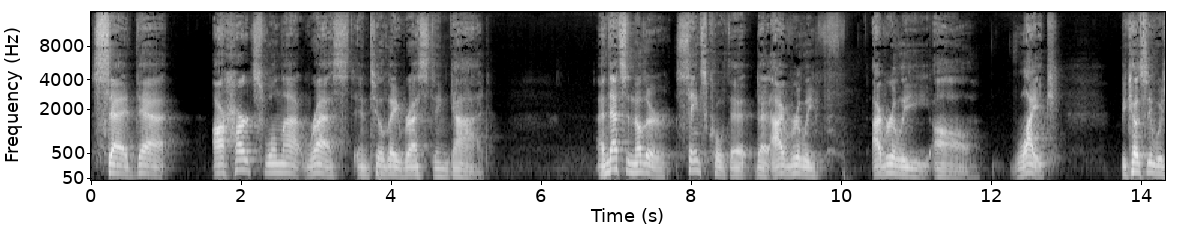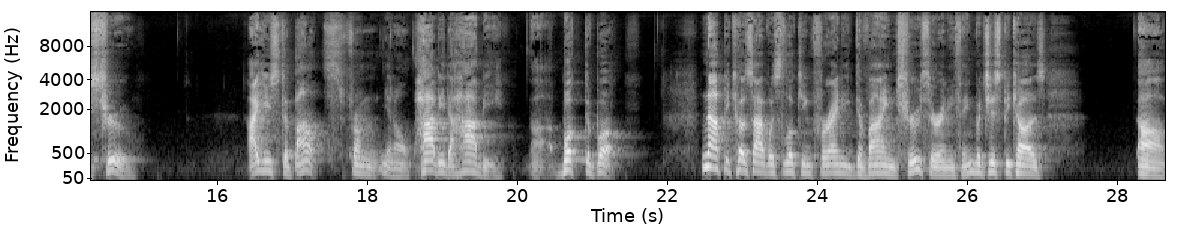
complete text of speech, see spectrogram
said that our hearts will not rest until they rest in God. And that's another saint's quote that, that I really, I really uh, like because it was true. I used to bounce from, you know, hobby to hobby, uh, book to book. Not because I was looking for any divine truth or anything, but just because uh,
